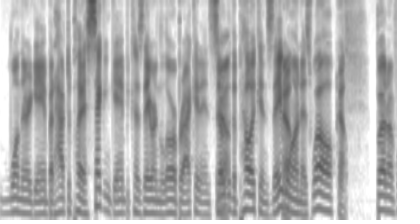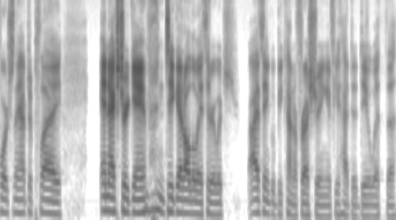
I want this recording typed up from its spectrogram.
won their game, but have to play a second game because they were in the lower bracket, and so Yeah. did the Pelicans. They Yeah. won as well, Yeah. but unfortunately have to play an extra game to get all the way through, which I think would be kind of frustrating if you had to deal with the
